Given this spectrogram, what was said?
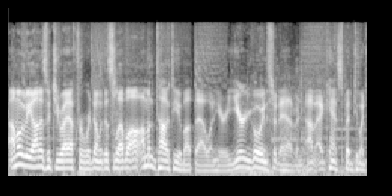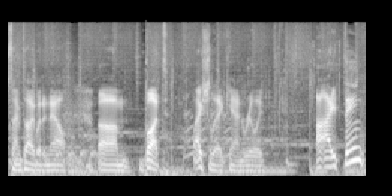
I'm gonna be honest with you right after we're done with this level. I'm gonna talk to you about that one here. You're going straight to heaven. I, I can't spend too much time talking about it now. Um, but, actually I can, really. I think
